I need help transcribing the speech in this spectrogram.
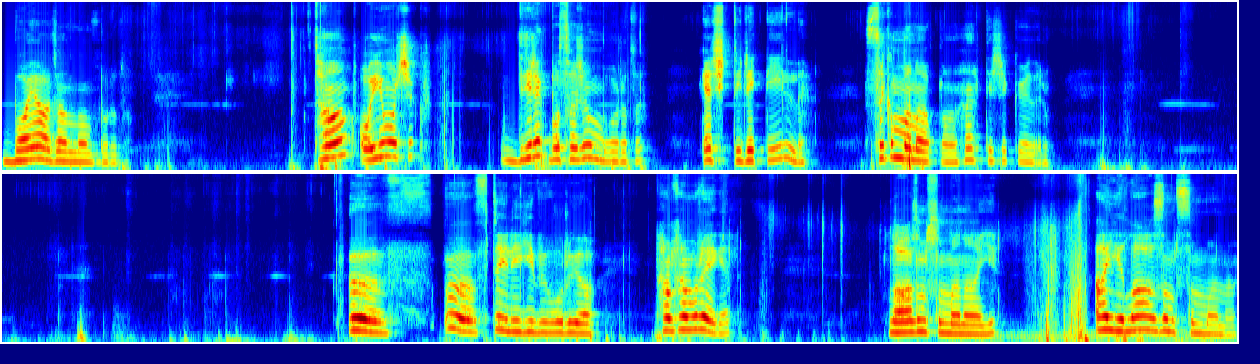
Bayağı can doldurdu. Tamam. Oyum açık. Direkt basacağım bu arada. Gerçi direkt değil de. Sakın bana atlama. Heh, teşekkür ederim. Öf. Öf deli gibi vuruyor. Tamam sen buraya gel. Lazımsın bana ayı. Ayı lazımsın bana.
